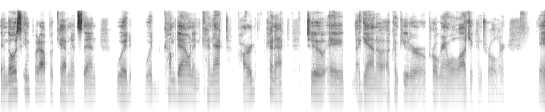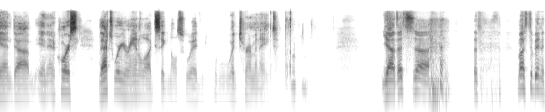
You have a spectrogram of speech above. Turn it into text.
and those input/output cabinets then would would come down and connect hard connect to a again a, a computer or programmable logic controller and um, and, and of course that's where your analog signals would would terminate Mhm. Yeah, that's uh that must have been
